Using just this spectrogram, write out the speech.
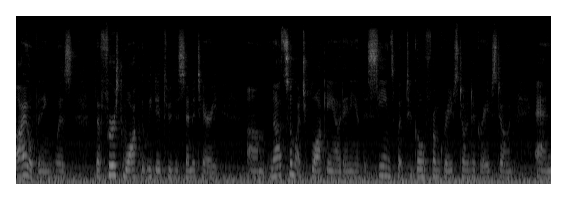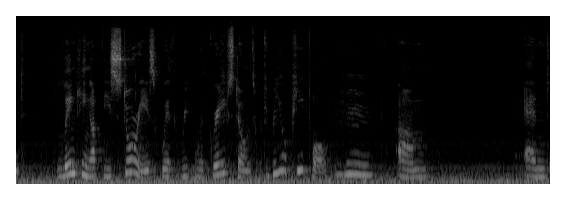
eye opening was the first walk that we did through the cemetery. Um, not so much blocking out any of the scenes, but to go from gravestone to gravestone and linking up these stories with re- with gravestones with real people, Mm-hmm. um, and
